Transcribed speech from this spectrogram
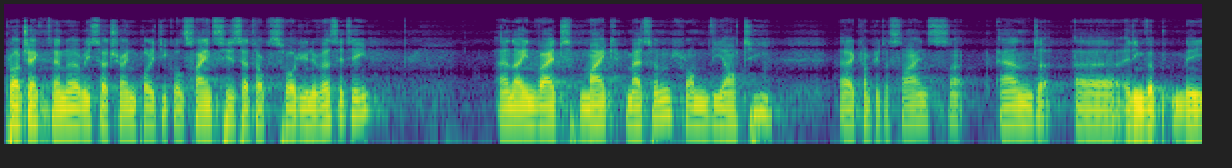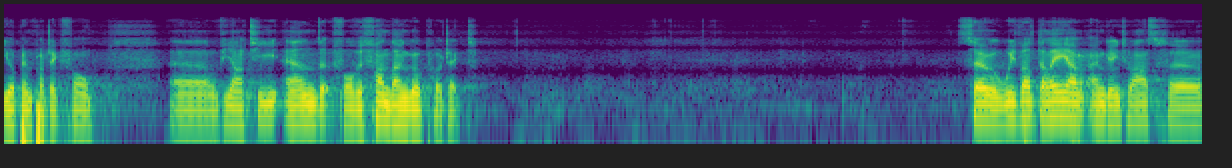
project and a researcher in political sciences at Oxford University. And I invite Mike Matton from VRT, uh, computer science, and uh, heading the, the, European project for uh, VRT and for the Fandango project. So without delay, I'm, I'm going to ask uh,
